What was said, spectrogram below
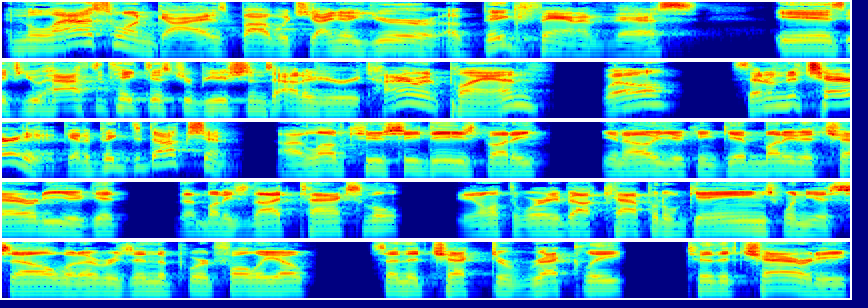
And the last one, guys, Bob, which I know you're a big fan of this, is if you have to take distributions out of your retirement plan, well, send them to charity, get a big deduction. I love QCDs, buddy. You know, you can give money to charity, you get that money's not taxable. You don't have to worry about capital gains when you sell whatever's in the portfolio. Send the check directly to the charity.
